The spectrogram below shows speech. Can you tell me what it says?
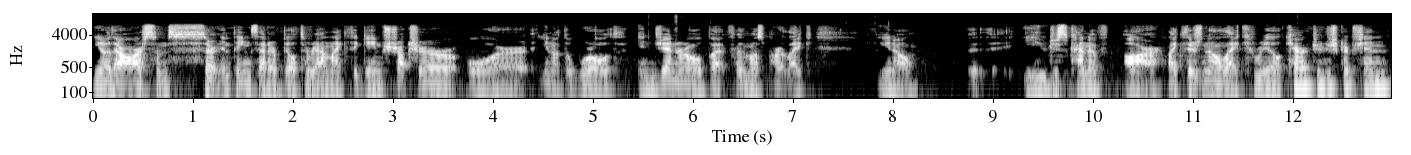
you know there are some certain things that are built around like the game structure or you know the world in general but for the most part like you know you just kind of are. Like there's no like real character description.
